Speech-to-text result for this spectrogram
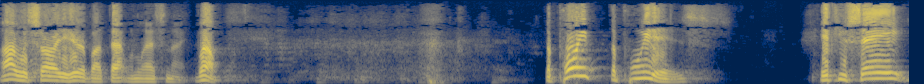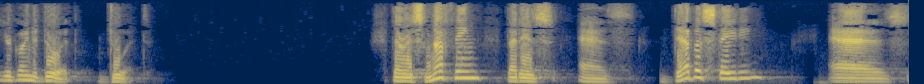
I was sorry to hear about that one last night. Well, the point, the point is, if you say you're going to do it, do it. There is nothing that is as devastating, as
